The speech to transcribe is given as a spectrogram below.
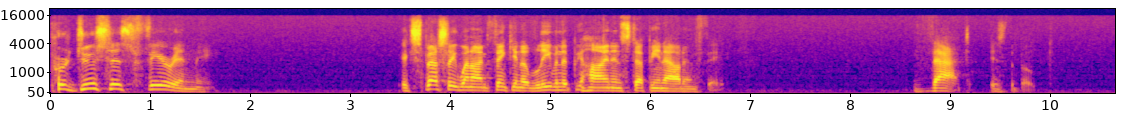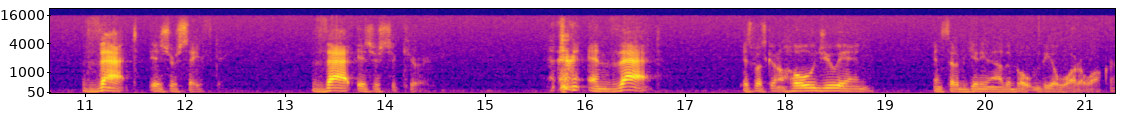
produces fear in me? Especially when I'm thinking of leaving it behind and stepping out in faith. That is the boat. That is your safety. That is your security. and that is what's going to hold you in instead of getting out of the boat and be a water walker.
